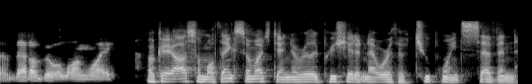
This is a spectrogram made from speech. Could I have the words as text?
uh, that'll go a long way. Okay, awesome. Well, thanks so much, Daniel. Really appreciate it. Net worth of two point seven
